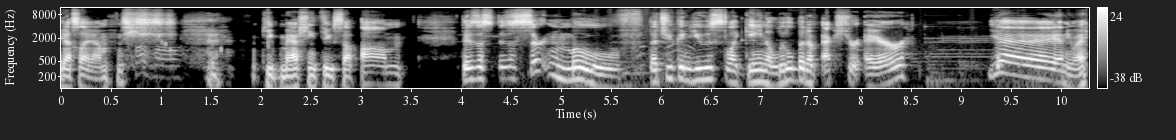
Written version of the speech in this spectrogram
Yes, I am. Keep mashing through stuff. Um, there's a, there's a certain move that you can use to like, gain a little bit of extra air. Yay! Anyway,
